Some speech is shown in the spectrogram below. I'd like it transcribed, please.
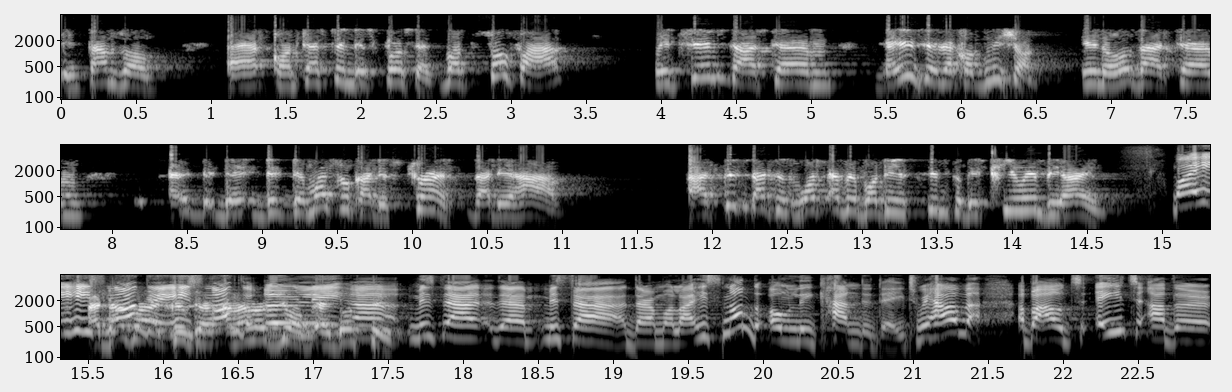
in terms of uh, contesting this process. But so far, it seems that um, there is a recognition, you know, that um, they, they, they must look at the strength that they have. I think that is what everybody seems to be queuing behind. But he's not the, he's not the only, uh, Mr. The, Mr. Daramola, he's not the only candidate. We have about eight other,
